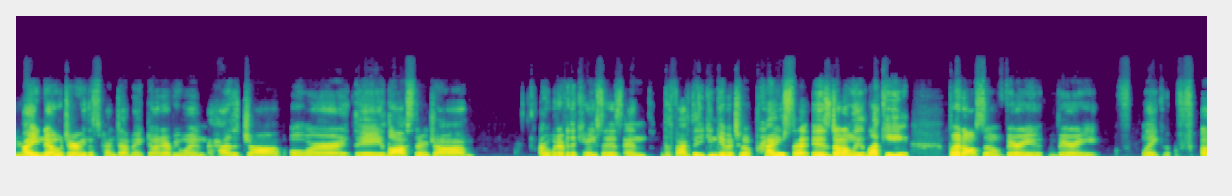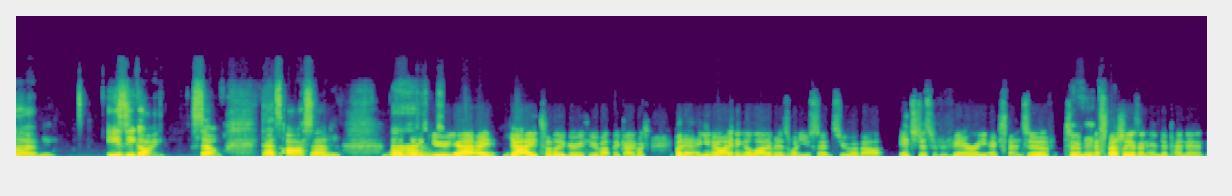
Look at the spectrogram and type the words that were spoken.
you. I know during this pandemic, not everyone has a job or they lost their job or whatever the case is. And the fact that you can give it to a price that is not only lucky, but also very, very like um easygoing. So that's awesome. Well, um, thank you. Yeah, I yeah, I totally agree with you about the guidebooks. But uh, you know, I think a lot of it is what you said too about it's just very expensive to mm-hmm. especially as an independent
